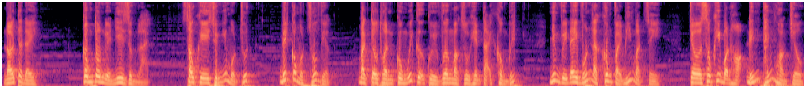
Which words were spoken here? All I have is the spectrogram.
Nói tới đây, Công tôn Nguyễn Nhi dừng lại. Sau khi suy nghĩ một chút, Biết có một số việc, Bạch Tiểu Thuần cùng Nguyễn Cự Quỷ Vương mặc dù hiện tại không biết nhưng vì đây vốn là không phải bí mật gì, Chờ sau khi bọn họ đến Thánh Hoàng Triều,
